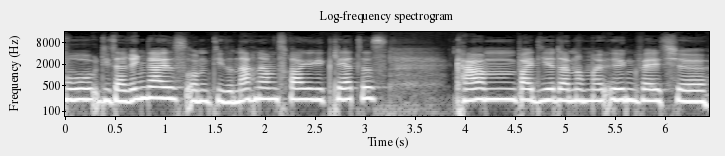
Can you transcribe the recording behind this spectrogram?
wo dieser Ring da ist und diese Nachnamensfrage geklärt ist, kamen bei dir dann nochmal irgendwelche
